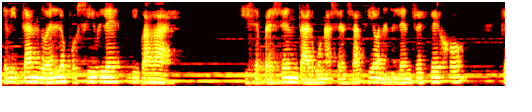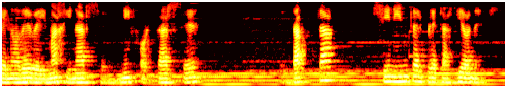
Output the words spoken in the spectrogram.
evitando en lo posible divagar. Si se presenta alguna sensación en el entrecejo que no debe imaginarse ni forzarse, se capta sin interpretaciones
